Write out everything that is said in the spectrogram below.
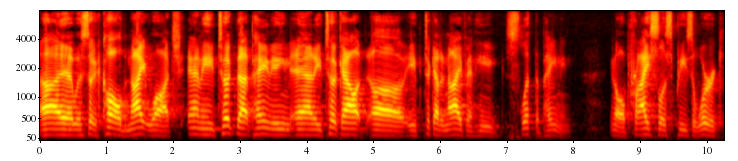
Uh, it was uh, called Night Watch, and he took that painting and he took out uh, he took out a knife and he slit the painting you know, a priceless piece of work.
